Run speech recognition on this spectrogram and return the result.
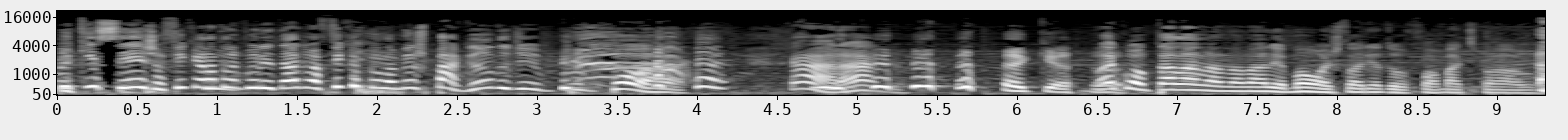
Mas que seja, fica na tranquilidade, mas fica pelo menos pagando de. Porra. Caralho. Vai contar lá no, no- no alemão a historinha do formato espanhol.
